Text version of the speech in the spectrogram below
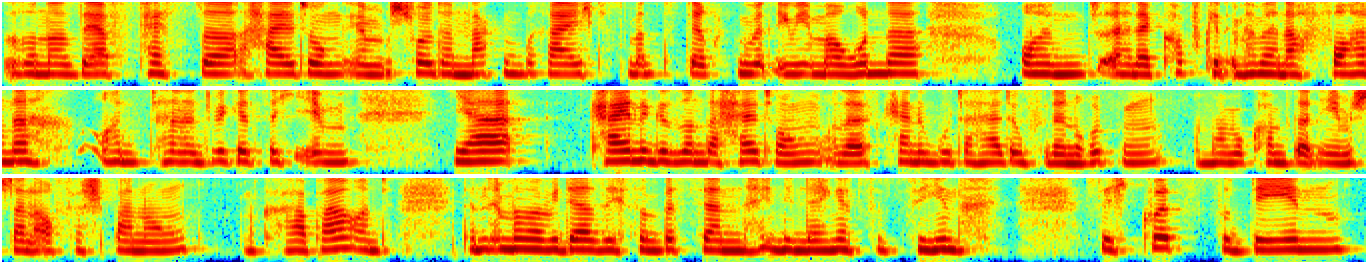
so eine sehr feste Haltung im Schulter-Nackenbereich, dass man, dass der Rücken wird irgendwie immer runder und äh, der Kopf geht immer mehr nach vorne und dann entwickelt sich eben ja keine gesunde Haltung oder ist keine gute Haltung für den Rücken und man bekommt dann eben dann auch Verspannung im Körper und dann immer mal wieder sich so ein bisschen in die Länge zu ziehen, sich kurz zu dehnen,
